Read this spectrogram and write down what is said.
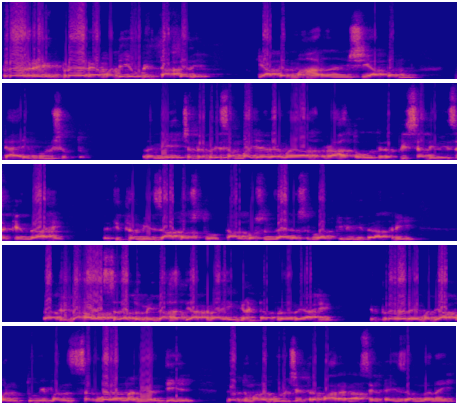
प्रहरे प्रहऱ्यामध्ये एवढी ताकद आहे की आपण महाराजांशी आपण डायरेक्ट बोलू शकतो. आता मी छत्रपती संभाजीनगर राहतो तिथं पिसा देवीचं केंद्र आहे. तर तिथं मी जात असतो. कालपासून जायला सुरुवात केली तिथं रात्री. रात्री दहा वाजता जातो मी. दहा ते अकरा एक घंटा प्रहरे आहे. ते प्रहरेमध्ये आपण तुम्ही पण सर्वांना विनंती आहे. जर तुम्हाला गुरुक्षेत्र पारायण असेल काही जमलं नाही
